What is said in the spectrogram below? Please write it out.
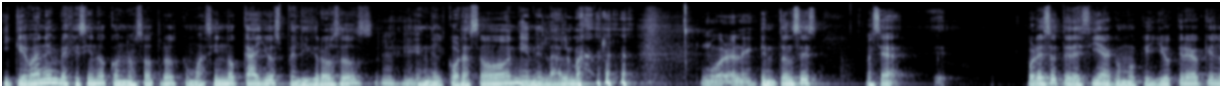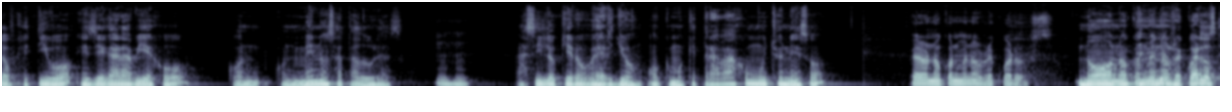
y que van envejeciendo con nosotros como haciendo callos peligrosos en el corazón y en el alma. Órale. Entonces, o sea, eh, por eso te decía, como que yo creo que el objetivo es llegar a viejo con, con menos ataduras. Así lo quiero ver yo, o como que trabajo mucho en eso. Pero no con menos recuerdos. No, no con menos recuerdos.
